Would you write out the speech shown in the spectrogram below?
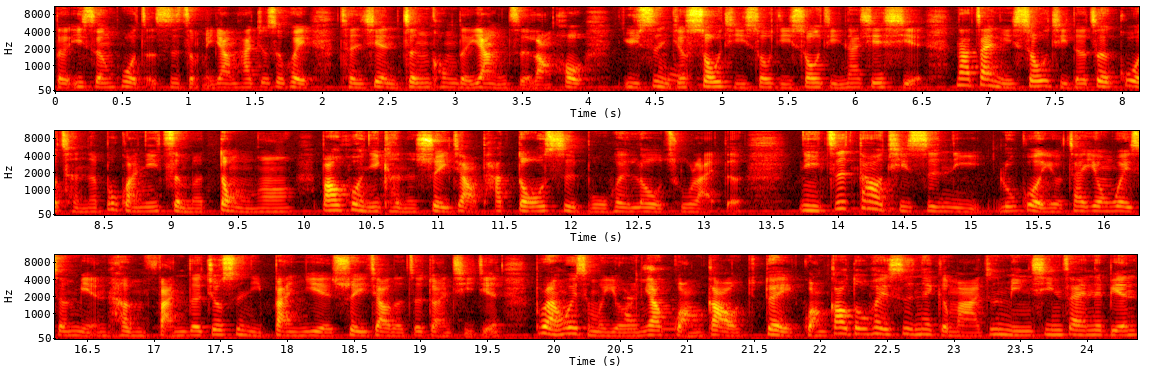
的一声，或者是怎么样，它就是会呈现真空的样子。然后，于是你就收集、收集、收集那些血。那在你收集的这个过程呢，不管你怎么动哦，包括你可能睡觉，它都是不会露出来的。你知道，其实你如果有在用卫生棉，很烦的就是你半夜睡觉的这段期间。不然为什么有人要广告？对，广告都会是那个嘛，就是明星在那边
